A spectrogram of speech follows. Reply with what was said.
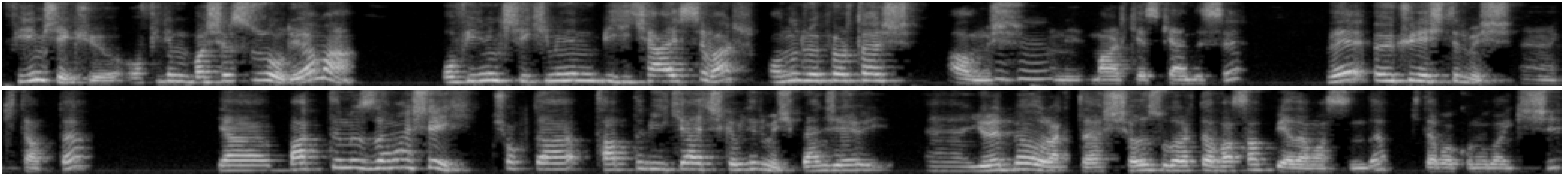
film çekiyor. O film başarısız oluyor ama o filmin çekiminin bir hikayesi var. Onun röportaj almış Hı hı. hani Marquez kendisi ve öyküleştirmiş e, kitapta. Ya baktığımız zaman şey çok daha tatlı bir hikaye çıkabilirmiş. Bence e, yönetmen olarak da şahıs olarak da vasat bir adam aslında kitaba konu olan kişi.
